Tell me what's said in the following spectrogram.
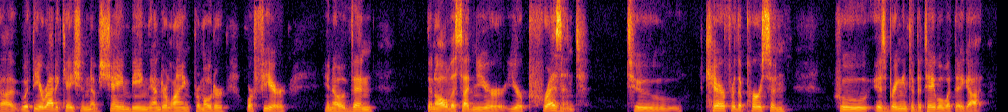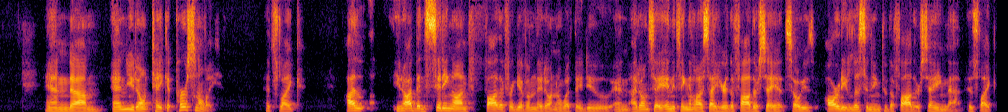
uh, with the eradication of shame being the underlying promoter or fear you know then then all of a sudden you're you're present to care for the person who is bringing to the table what they got. And um, and you don't take it personally. It's like i you know i've been sitting on father forgive them they don't know what they do and i don't say anything unless i hear the father say it so he's already listening to the father saying that. It's like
